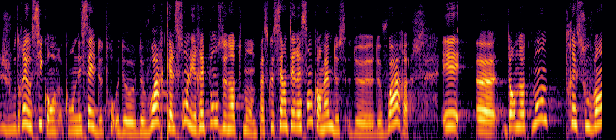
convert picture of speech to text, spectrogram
je voudrais aussi qu'on essaye de, voir quelles sont les réponses de notre monde, parce que c'est intéressant quand même de, voir. Et euh, dans notre monde, très souvent,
